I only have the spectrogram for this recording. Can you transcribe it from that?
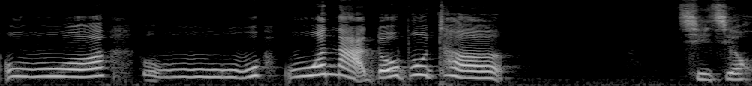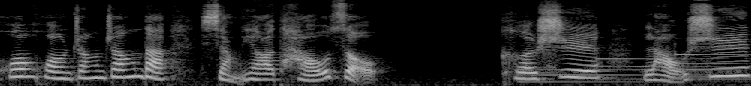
我我我哪都不疼。琪琪慌慌张张的想要逃走，可是老师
